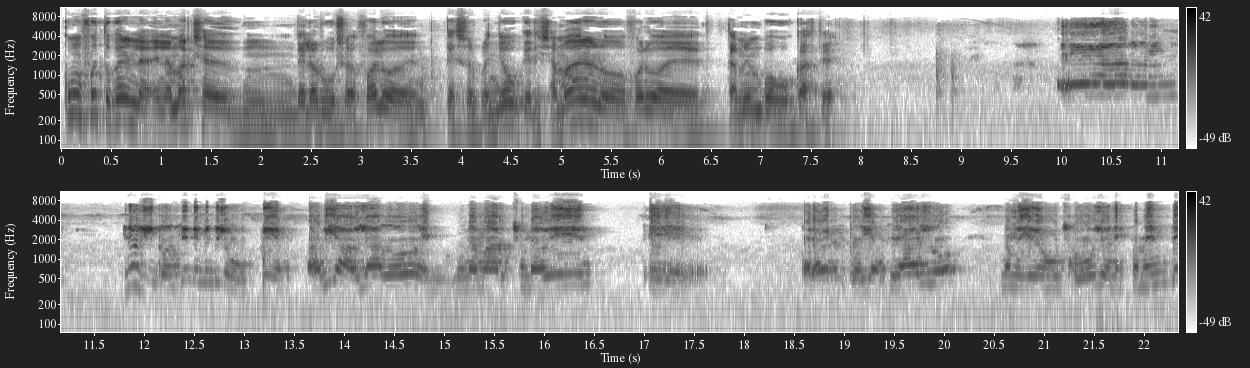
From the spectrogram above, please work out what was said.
¿cómo fue tocar en la, en la marcha del orgullo? ¿Fue algo que te sorprendió que te llamaran o fue algo que también vos buscaste? Eh, había hablado en una marcha una vez eh, para ver si podía hacer algo. No me dieron mucho bolo, honestamente,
